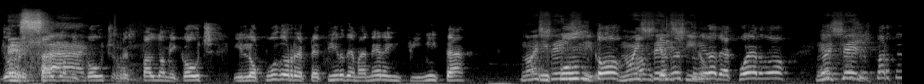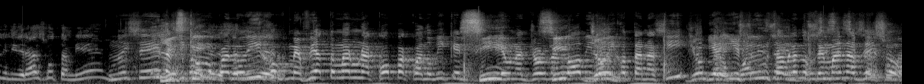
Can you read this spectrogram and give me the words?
yo respaldo a mi coach, respaldo a mi coach, y lo pudo repetir de manera infinita. No es y él, punto, no es aunque él, no Ciro. estuviera de acuerdo. No es es él. es parte del liderazgo también. No es él, así es que- como cuando dijo, líder. me fui a tomar una copa cuando vi que Sí, pidieron a Jordan sí, Love y lo dijo tan así, John, y ahí ¿cuál estuvimos es la- hablando semanas de eso.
